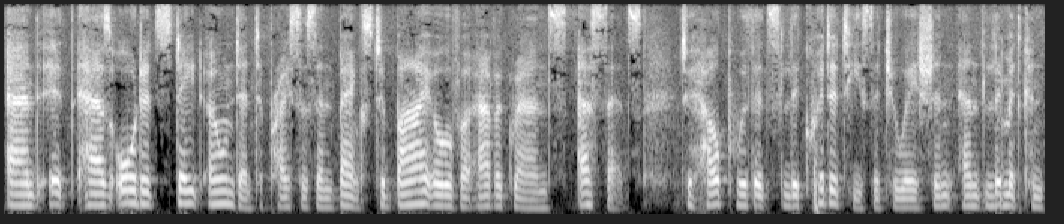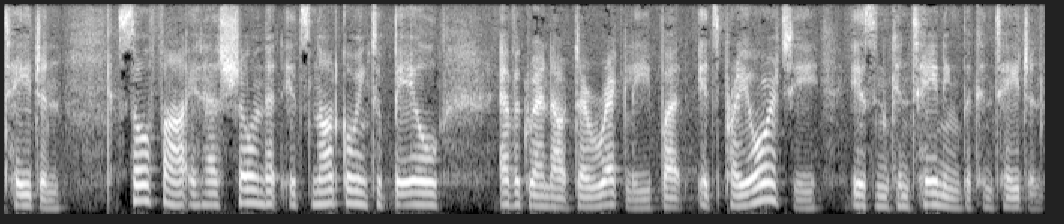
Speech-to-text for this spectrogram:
and it has ordered state owned enterprises and banks to buy over Evergrande's assets to help with its liquidity situation and limit contagion. So far, it has shown that it's not going to bail Evergrande out directly, but its priority is in containing the contagion.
